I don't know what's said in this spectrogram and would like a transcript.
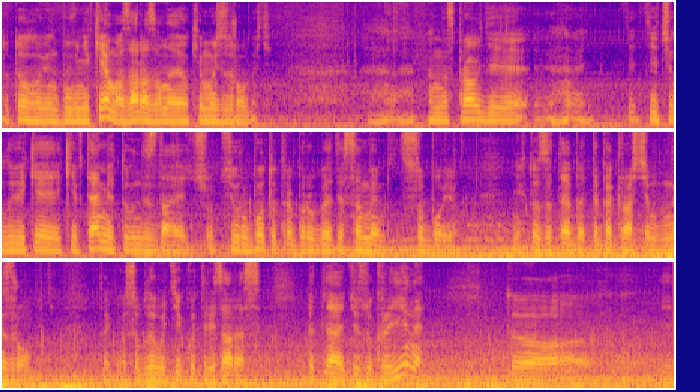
До того він був ніким, а зараз вона його кимось зробить. А насправді ті- чоловіки, які в темі, то вони знають, що цю роботу треба робити самим з собою. Ніхто за тебе тебе кращим не зробить. Так, особливо ті, котрі зараз петляють із України, то е,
